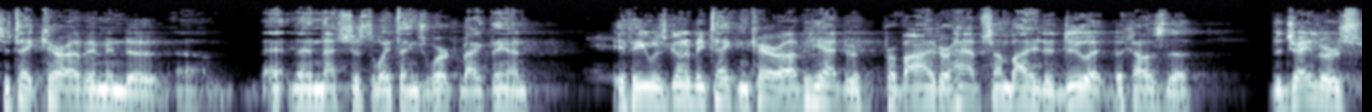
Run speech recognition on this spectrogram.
to take care of him and um, and that's just the way things worked back then. If he was going to be taken care of, he had to provide or have somebody to do it because the the jailers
